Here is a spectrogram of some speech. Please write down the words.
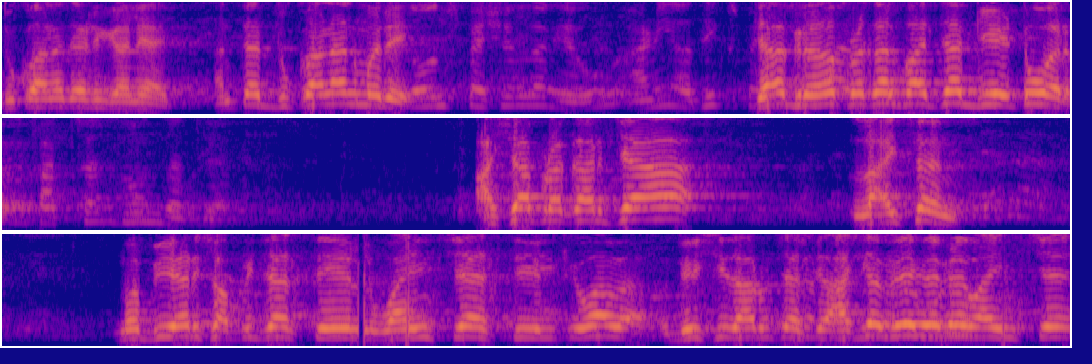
दुकानं त्या ठिकाणी आहेत. आणि त्या दुकानांमध्ये त्या गृह प्रकल्पाच्या गेटवर अशा प्रकारच्या लायसन्स मग बिअर शॉपीचे असतील वाईन्सचे असतील किंवा देशी दारूचे असतील अशा वेगवेगळे वाईन्सचे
